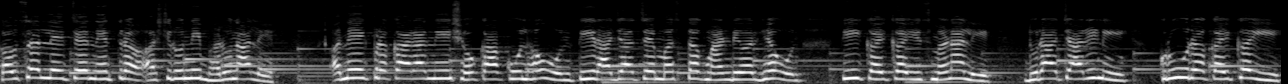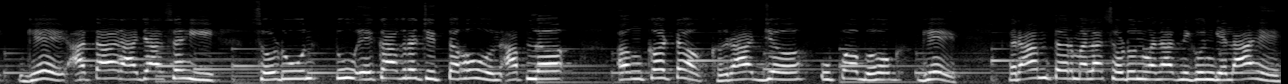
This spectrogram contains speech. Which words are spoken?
कौसल्येचे नेत्र अश्रूंनी भरून आले. अनेक प्रकारांनी शोकाकुल होऊन ती राजाचे मस्तक मांडीवर घेऊन ती कैकईस म्हणाली दुराचारिणी क्रूर कैकई घे आता राजासही सोडून तू एकाग्रचित्त होऊन आपलं अंकटक राज्य उपभोग घे. राम तर मला सोडून वनात निघून गेला आहे.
